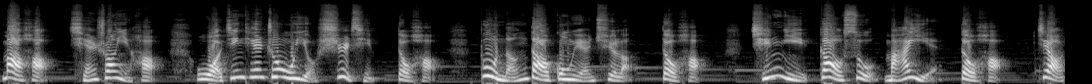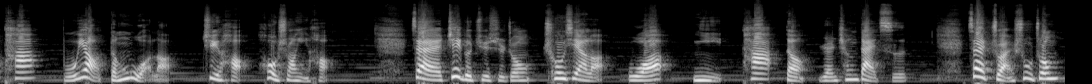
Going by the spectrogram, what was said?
冒号前双引号，我今天中午有事情，逗号，不能到公园去了，逗号，请你告诉马野，逗号，叫他不要等我了，句号后双引号。在这个句式中出现了我、你、他等人称代词。在转述中，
